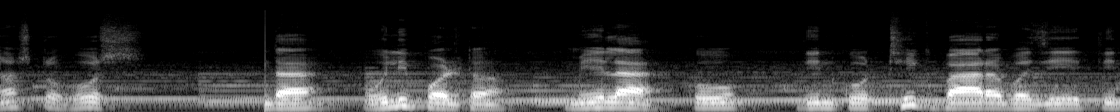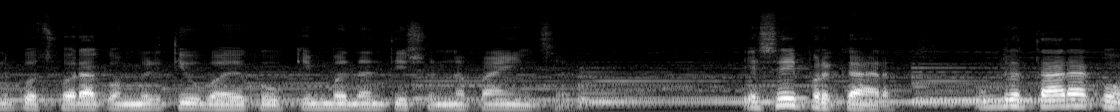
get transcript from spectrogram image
नष्ट होस्। भन्दा भोलिपल्ट मेलाको दिनको ठिक बाह्र बजे तिनको छोराको मृत्यु भएको किम्बदन्ती सुन्न पाइन्छ। यसै प्रकार उग्रताराको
